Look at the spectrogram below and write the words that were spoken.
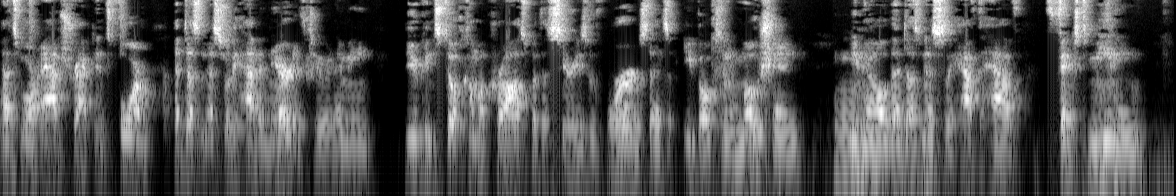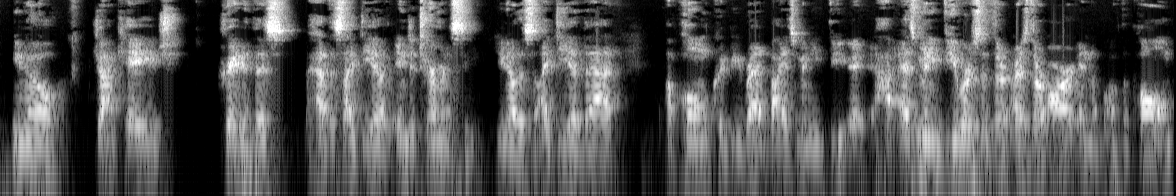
That's more abstract in its form. That doesn't necessarily have a narrative to it. I mean, you can still come across with a series of words that evokes an emotion. Mhm. You know, that doesn't necessarily have to have fixed meaning. You know, John Cage created this, had this idea of indeterminacy. You know, this idea that a poem could be read by as many as many viewers as there as there are in the of the poem.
